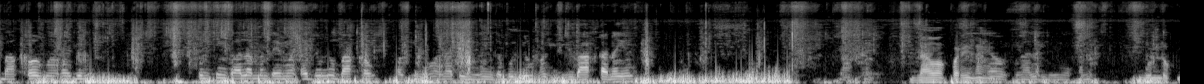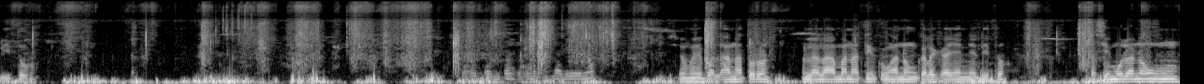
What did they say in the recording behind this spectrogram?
Bakaw mga kaidol. Kunting kaalaman tayo mga kaidol no, Bakaw. Pag kinuha natin yung W, magiging baka na yun. Bakaw. Lawak pa rin ang Ikaw, pangalan din mo kami. bundok dito. Mga? So, may balaan na to ron. Malalaman natin kung anong kalagayan niya dito. Kasi mula nung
